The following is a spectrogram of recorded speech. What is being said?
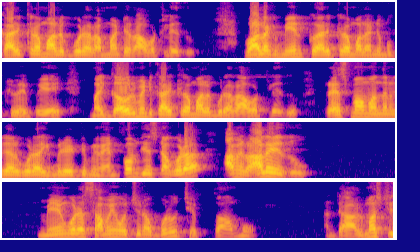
కార్యక్రమాలకు కూడా రమ్మంటే రావట్లేదు. వాళ్ళకి మెయిన్ కార్యక్రమాలన్నీ ముఖ్యమైపోయాయి. మరి గవర్నమెంట్ కార్యక్రమాలకు కూడా రావట్లేదు. రేష్మా మందన్ గారు కూడా ఇమీడియట్లీ మేము ఇన్ఫార్మ్ చేసినా కూడా ఆమె రాలేదు. మేము కూడా సమయం వచ్చినప్పుడు చెప్తాము. అంటే ఆల్మోస్ట్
